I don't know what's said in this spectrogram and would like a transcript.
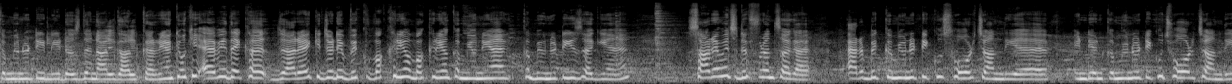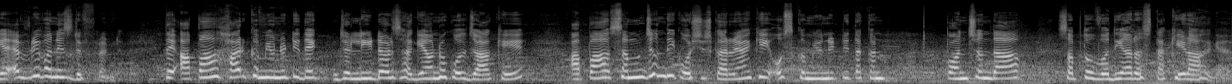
ਕਮਿਊਨਿਟੀ ਲੀਡਰਸ ਦੇ ਨਾਲ ਗੱਲ ਕਰ ਰਹੀ ਹਾਂ ਕਿਉਂਕਿ ਇਹ ਵੀ ਦੇਖਿਆ ਜਾ ਰਿਹਾ ਹੈ ਕਿ ਜਿਹੜੀ ਵਿਕ- ਵੱਖਰੀਆਂ ਵੱਖਰੀਆਂ ਕਮਿਊਨੀਆਂ ਕਮਿਊਨਿਟੀਜ਼ ਹੈਗੀਆਂ ਹੈ ਸਾਰੇ ਵਿੱਚ ਡਿਫਰੈਂਸ ਹੈਗਾ ਹੈ ਅਰਬਿਕ ਕਮਿਊਨਿਟੀ ਕੁਝ ਹੋਰ ਚਾਹੁੰਦੀ ਹੈ ਇੰਡੀਅਨ ਕਮਿਊਨਿਟੀ ਕੁਝ ਹੋਰ ਚਾਹੁੰਦੀ ਹੈ एवरीवन ਇਜ਼ ਡਿਫਰੈਂਟ ਤੇ ਆਪਾਂ ਹਰ ਕਮਿਊਨਿਟੀ ਦੇ ਜੋ ਲੀਡਰਸ ਹੈਗੇ ਆ ਉਹਨਾਂ ਕੋਲ ਜਾ ਕੇ ਆਪਾਂ ਸਮਝਣ ਦੀ ਕੋਸ਼ਿਸ਼ ਕਰ ਰਹੇ ਹਾਂ ਕਿ ਉਸ ਕਮਿਊਨਿਟੀ ਤੱਕ ਪਹੁੰਚਣ ਦਾ ਸਭ ਤੋਂ ਵਧੀਆ ਰਸਤਾ ਕਿਹੜਾ ਹੈਗਾ ਹੈ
